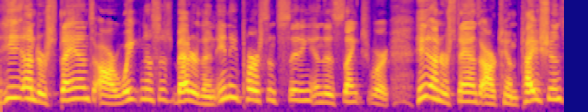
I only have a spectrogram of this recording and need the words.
He understands our weaknesses better than any person sitting in this sanctuary. He understands our temptations,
